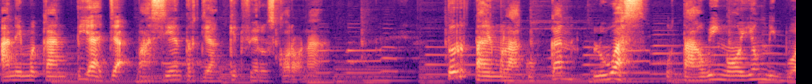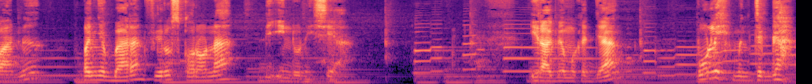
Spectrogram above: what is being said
aneh mekanti ajak pasien terjangkit virus corona. Tur tain melakukan luas utawi ngoyong di buana penyebaran virus corona di Indonesia. Iraga mekejang pulih mencegah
